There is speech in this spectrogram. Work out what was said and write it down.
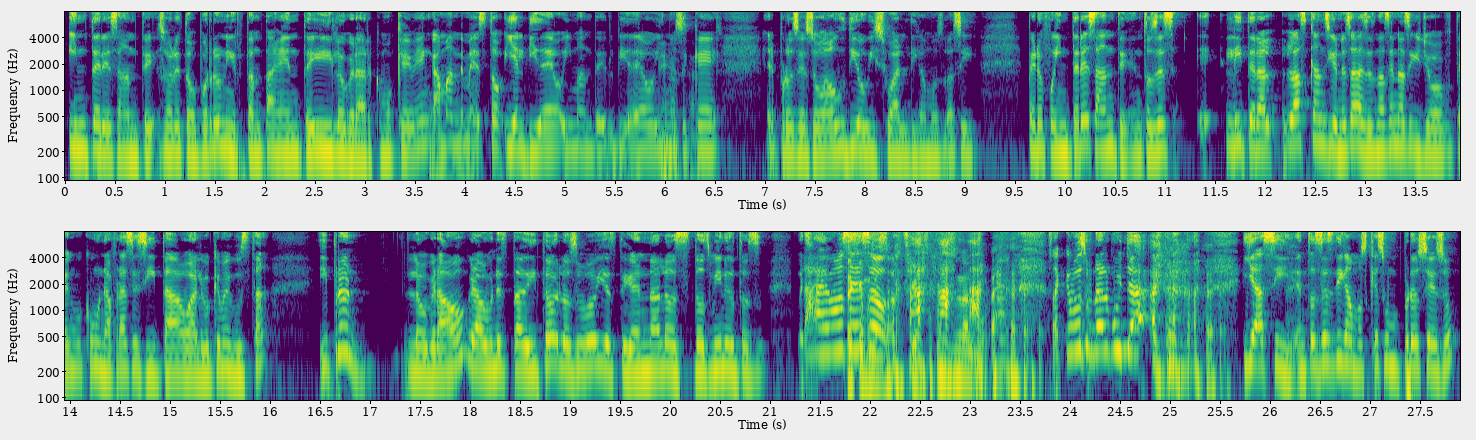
interesante, sobre todo por reunir tanta gente y lograr como que venga, mándeme esto y el video y mande el video y no sé qué, el proceso audiovisual, digámoslo así. Pero fue interesante. Entonces, eh, literal, las canciones a veces nacen así. Yo tengo como una frasecita o algo que me gusta y ¡prun! lo grabo, grabo un estadito, lo subo y estoy en a los dos minutos. ¡Grabemos Saquemos eso! esa saquemos un álbum. saquemos un álbum ya. y así, entonces digamos que es un proceso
